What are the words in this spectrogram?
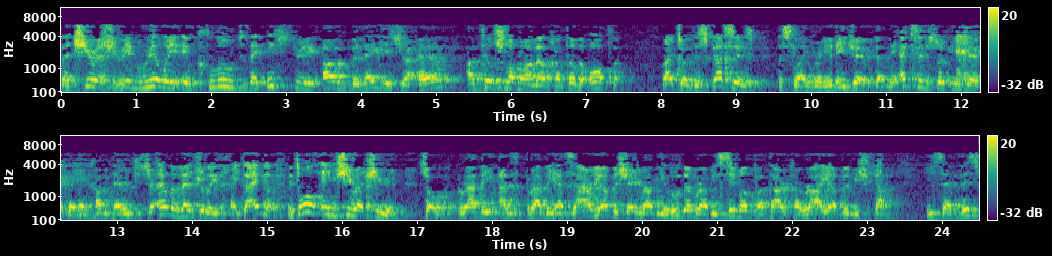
that Shir Shirim really includes the history of Bnei Israel until Shlomo HaMelech, until the author. Right, so it discusses the slavery in Egypt and the exodus from Egypt, they come to Eretz Israel eventually, the Chait Egel. It's all in Shir Shirim. So Rabbi, Az, Rabbi Azariah b'Shem Rabbi Yehuda Rabbi Simon Patar Karaya b'Mishkan. He said this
